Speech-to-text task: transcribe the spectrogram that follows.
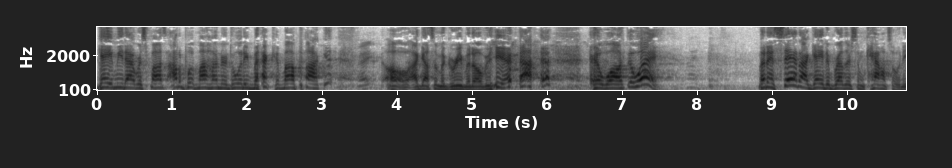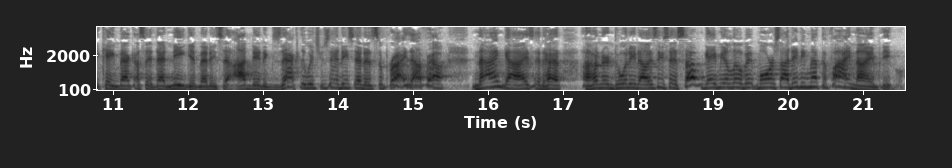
gave me that response. I'd have put my 120 back in my pocket. Right. Oh, I got some agreement over here. and walked away. But instead, I gave the brother some counsel, and he came back. I said, "That need get met." He said, "I did exactly what you said." He said, "It's surprise I found nine guys that had 120 dollars." He said, "Some gave me a little bit more, so I didn't even have to find nine people."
